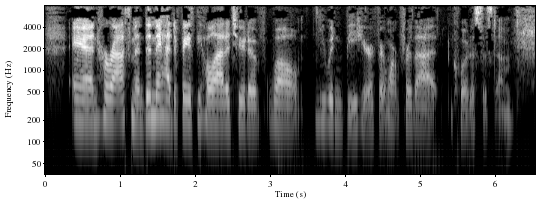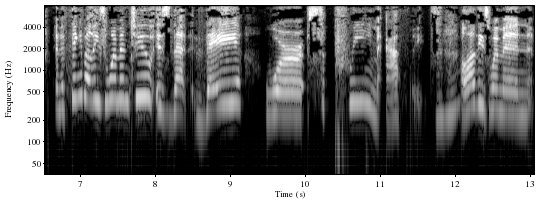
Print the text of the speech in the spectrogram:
and harassment, then they had to face the whole attitude of, well, you wouldn't be here if it weren't for that quota system. And the thing about these women too is that they were supreme athletes. Mm-hmm. A lot of these women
